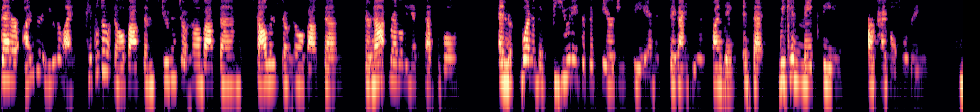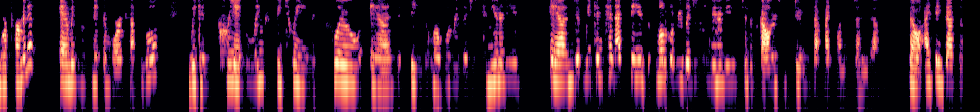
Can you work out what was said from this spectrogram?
that are underutilized. People don't know about them, students don't know about them, scholars don't know about them. They're not readily accessible. And one of the beauties of the CRGC and its big ideas funding is that we can make these archival holdings more permanent and we can make them more accessible. We can create links between SLU and these local religious communities. And we can connect these local religious communities to the scholars and students that might want to study them. So I think that's a,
